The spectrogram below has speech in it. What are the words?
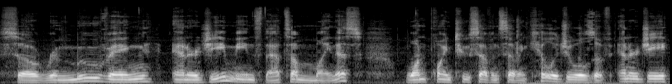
so removing energy means that's a minus 1.277 kilojoules of energy.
